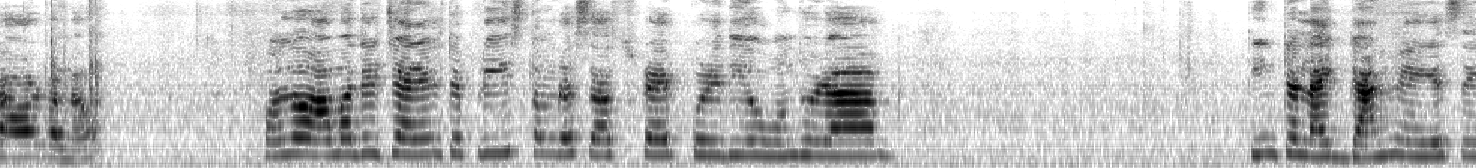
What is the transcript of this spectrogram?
টাওয়ার বানাও। হলো আমাদের চ্যানেলটা প্লিজ তোমরা সাবস্ক্রাইব করে দিও বন্ধুরা। তিনটা লাইক ডান হয়ে গেছে।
